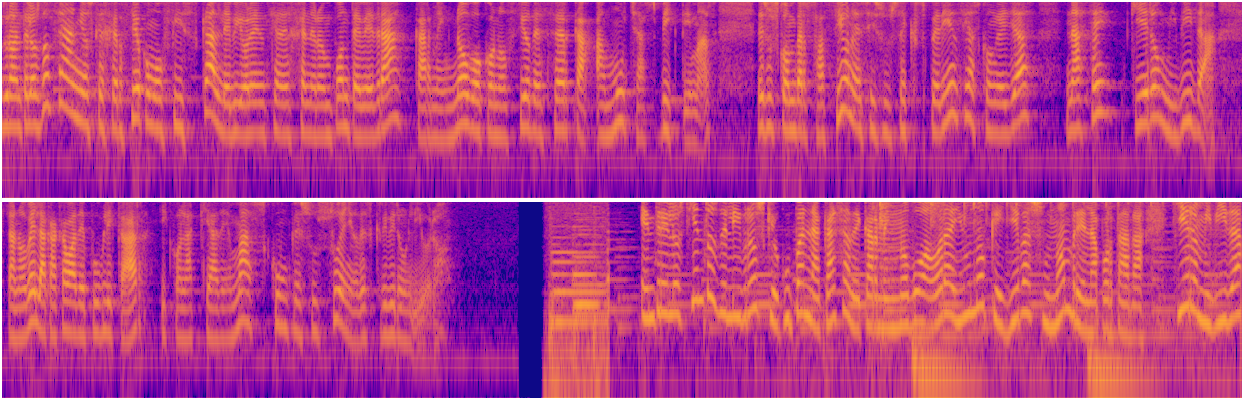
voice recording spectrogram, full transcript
Durante los 12 años que ejerció como fiscal de violencia de género en Pontevedra, Carmen Novo conoció de cerca a muchas víctimas. De sus conversaciones y sus experiencias con ellas nace Quiero mi vida, la novela que acaba de publicar y con la que además cumple su sueño de escribir un libro. Entre los cientos de libros que ocupan la casa de Carmen Novo, ahora hay uno que lleva su nombre en la portada. Quiero mi vida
